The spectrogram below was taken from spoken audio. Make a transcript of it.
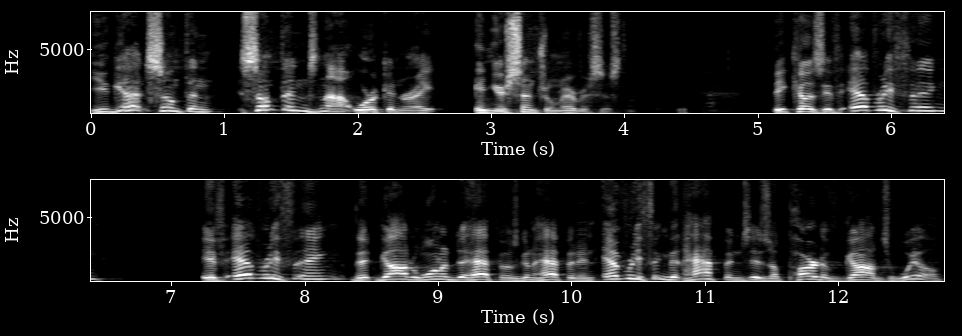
you got something, something's not working right in your central nervous system. Because if everything, if everything that God wanted to happen was going to happen, and everything that happens is a part of God's will,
